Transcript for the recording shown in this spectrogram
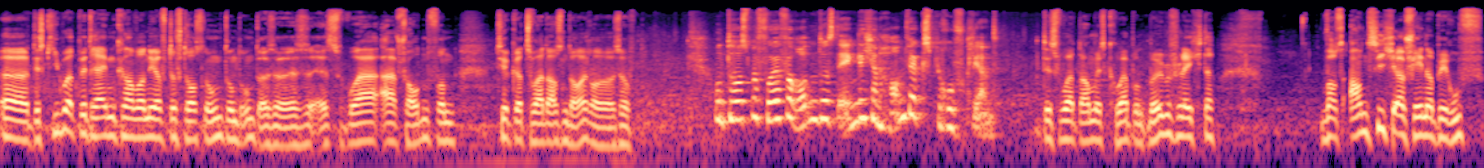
äh, das Keyboard betreiben kann, wenn ich auf der Straße und und und. Also es, es war ein Schaden von ca. 2000 Euro. Also. Und du hast mir vorher verraten, du hast eigentlich einen Handwerksberuf gelernt. Das war damals Korb- und Möbelschlechter was an sich ein schöner Beruf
